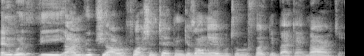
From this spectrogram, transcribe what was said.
and with the um, Uchiha reflection technique, is only able to reflect it back at Naruto.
